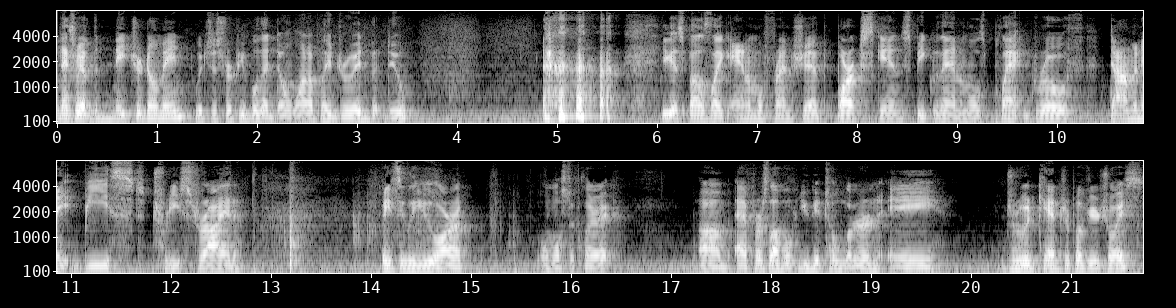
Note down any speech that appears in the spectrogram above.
Next, we have the nature domain, which is for people that don't want to play druid but do. you get spells like Animal Friendship, Bark Skin, Speak with Animals, Plant Growth, Dominate Beast, Tree Stride. Basically, you are a, almost a cleric. Um, at first level, you get to learn a Druid cantrip of your choice.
